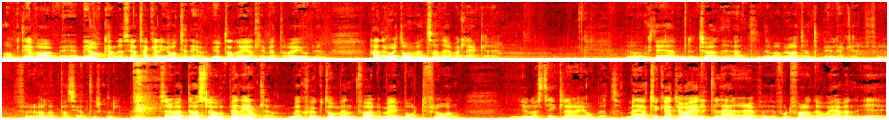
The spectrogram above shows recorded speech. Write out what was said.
Och det var eh, bejakande så jag tackade ja till det utan att egentligen veta vad jag gjorde. Hade det varit omvänt så hade jag varit läkare. Och det tror jag att det var bra att jag inte blev läkare för, för alla patienters skull. Så det var, det var slumpen egentligen. Men sjukdomen förde mig bort från gymnastiklärarjobbet. Men jag tycker att jag är lite lärare fortfarande och även i,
